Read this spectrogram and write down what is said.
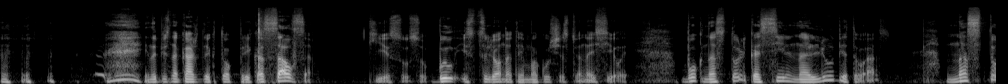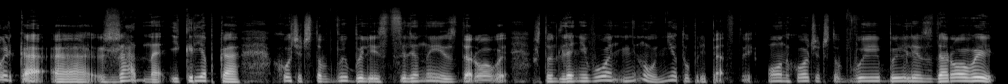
И написано, каждый, кто прикасался – к Иисусу, был исцелен этой могущественной силой. Бог настолько сильно любит вас, настолько э, жадно и крепко хочет, чтобы вы были исцелены и здоровы, что для него ну, нету препятствий. Он хочет, чтобы вы были здоровы,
